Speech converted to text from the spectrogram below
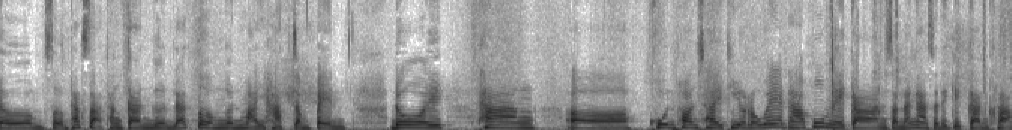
เดิม เสริมทักษะทางการเงิน และเติมเงินใหม่หากจำเป็น โดยทาง เอ่อคุณพรชัยธีระเวชนะคะผู้อำนวยการสำนักงานเศรษฐกิจการคลัง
